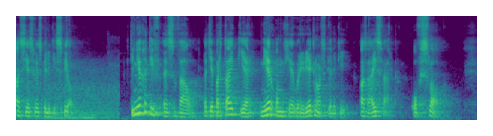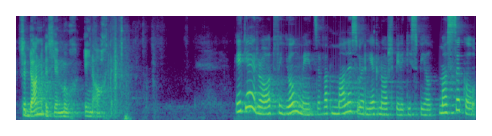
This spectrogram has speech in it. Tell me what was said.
as jy so 'n speletjie speel. Die negatief is wel dat jy partykeer meer omgee oor die rekenaarspeletjie as huiswerk of slaap. So dan is jy moeg en agter. Het jy raad vir jong mense wat mal is oor rekenaarspeletjies speel, maar sukkel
